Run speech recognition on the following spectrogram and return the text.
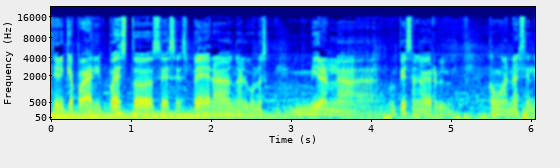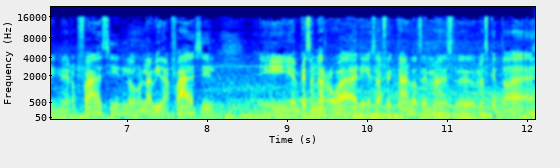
tienen que pagar impuestos, se desesperan, algunos miran la, empiezan a ver cómo ganarse el dinero fácil o la vida fácil y empiezan a robar y eso afecta a los demás. Más que todo, eh,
